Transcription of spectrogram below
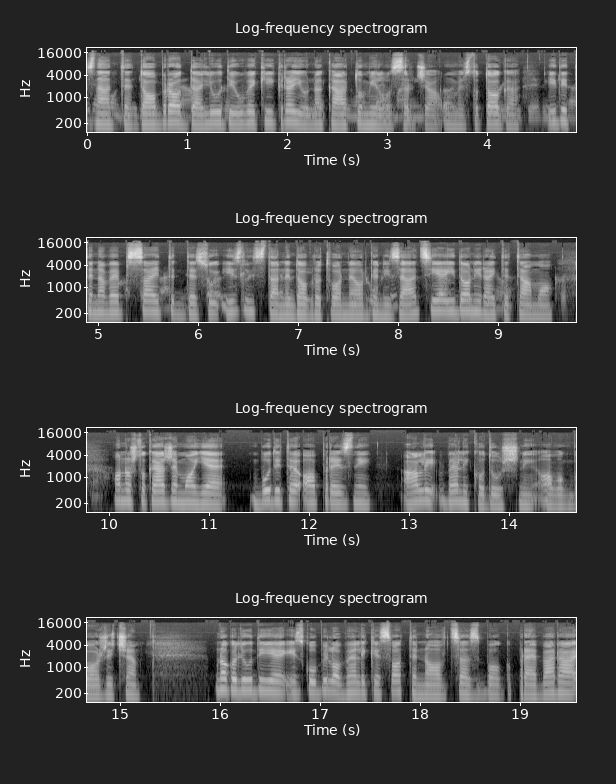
Znate dobro da ljudi uvek igraju na kartu milosrđa. Umjesto toga, idite na web sajt gde su izlistane dobrotvorne organizacije i donirajte tamo. Ono što kažemo je, budite oprezni, ali velikodušni ovog Božića. Mnogo ljudi je izgubilo velike svote novca zbog prevara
